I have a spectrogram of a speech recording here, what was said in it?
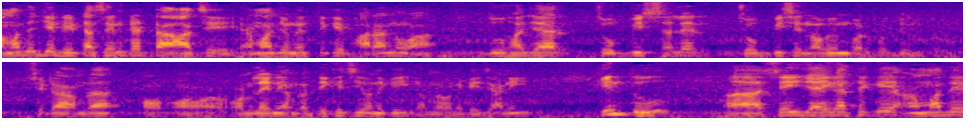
আমাদের যে ডেটা সেন্টারটা আছে অ্যামাজনের থেকে ভাড়া নেওয়া দু হাজার চব্বিশ সালের চব্বিশে নভেম্বর পর্যন্ত। সেটা আমরা অনলাইনে আমরা দেখেছি অনেকেই, আমরা অনেকেই জানি। কিন্তু সেই জায়গা থেকে আমাদের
